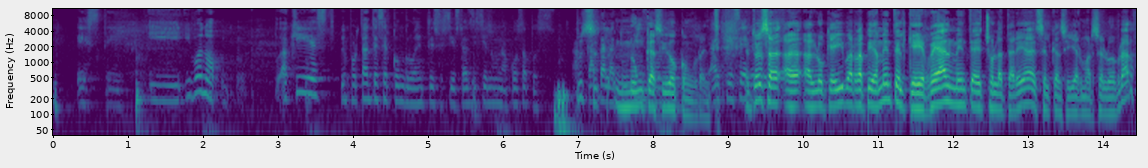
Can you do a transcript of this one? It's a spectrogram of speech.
Este, y, y bueno, aquí es importante ser congruentes. Si estás diciendo una cosa, pues, pues nunca ha sido congruente. Entonces, a, lo que iba rápidamente, el que realmente ha hecho la tarea es el canciller Marcelo Ebrard.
